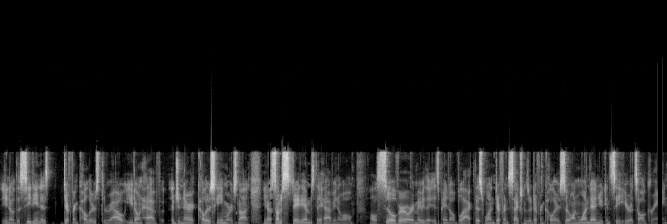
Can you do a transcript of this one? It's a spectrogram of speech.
you know, the seating is different colors throughout. You don't have a generic color scheme where it's not, you know, some stadiums they have, you know, all all silver or maybe it's painted all black. This one, different sections are different colors. So on one end you can see here it's all green.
